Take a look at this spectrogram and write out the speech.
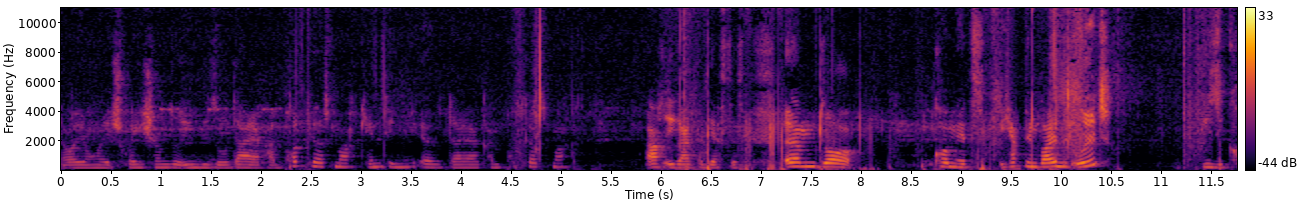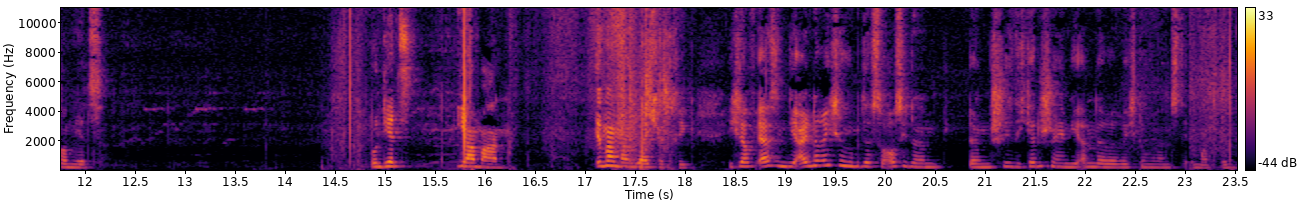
Aber Junge, jetzt spreche ich schon so irgendwie so, da er keinen Podcast macht, kennt ihn nicht, also da er keinen Podcast macht. Ach, egal, vergesst es. Ähm, so. Komm jetzt. Ich habe den Ball mit Ult. Easy, komm jetzt. Und jetzt. Ja, Mann. Immer mein gleicher Trick. Ich laufe erst in die eine Richtung, damit das so aussieht, dann, dann schieße ich ganz schnell in die andere Richtung und dann ist der immer drin.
